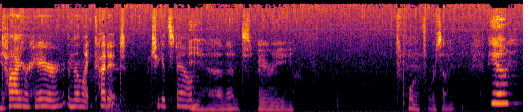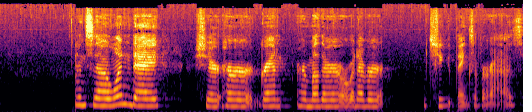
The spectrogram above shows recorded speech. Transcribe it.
Yeah. tie her hair and then like cut it when she gets down. Yeah, that's very poor foresight. Yeah. And so one day, she, her grand, her mother or whatever she thinks of her as,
